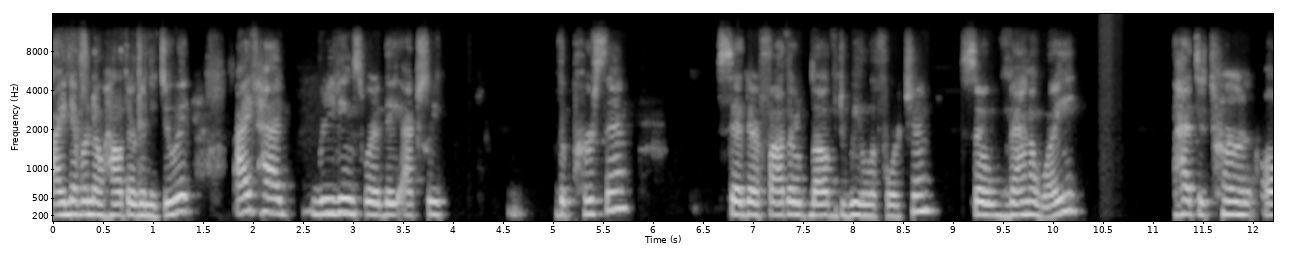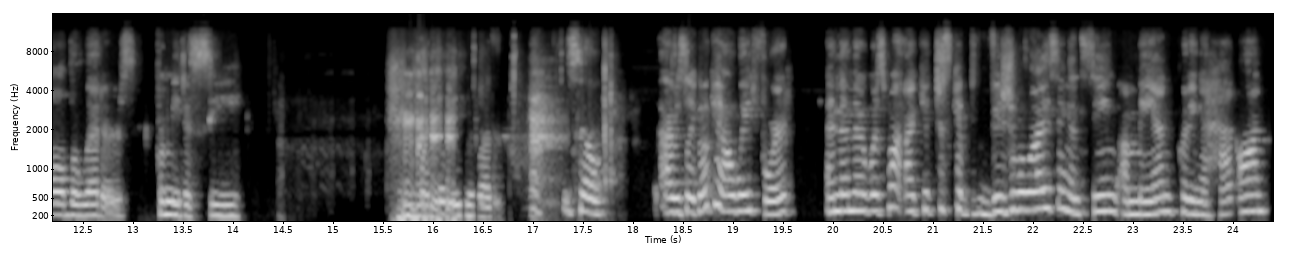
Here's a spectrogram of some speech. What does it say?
I never know how they're going to do it. I've had readings where they actually, the person said their father loved Wheel of Fortune. So Vanna White had to turn all the letters for me to see what the. So I was like, okay, I'll wait for it. And then there was one I could just kept visualizing and seeing a man putting a hat on.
